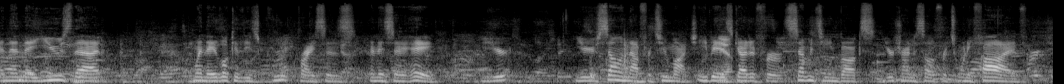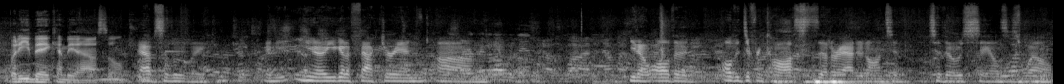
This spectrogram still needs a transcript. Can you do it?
and then they use that when they look at these group prices and they say, hey, you're you're selling that for too much. eBay's Yeah. got it for 17 bucks. You're trying to sell it for 25. But eBay can be a hassle. Absolutely, and you, you know you got to factor in, um, you know, all the all the different costs that are added onto to those sales as well.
